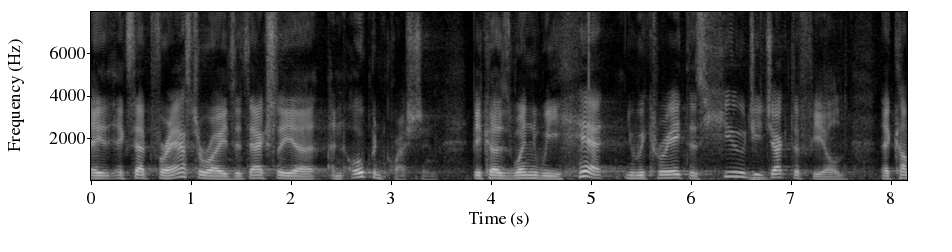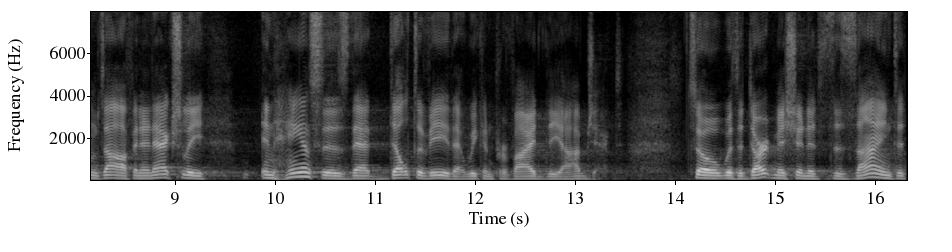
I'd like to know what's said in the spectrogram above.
except for asteroids, it's actually a, an open question because when we hit, we create this huge ejecta field that comes off, and it actually enhances that delta V that we can provide the object. So with the DART mission, it's designed to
